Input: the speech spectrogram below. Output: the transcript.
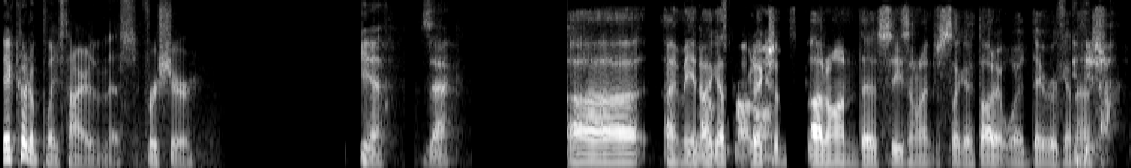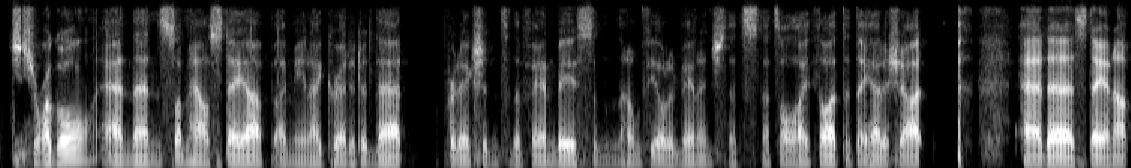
they could have placed higher than this for sure. Yeah, Zach. Uh, I mean, I got the spot on. spot on. The season went just like I thought it would. They were gonna Yeah. struggle and then somehow stay up. I mean, I credited that prediction to the fan base and the home field advantage. That's that's all I thought that they had a shot at uh, staying up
